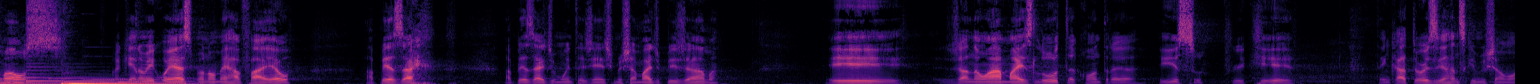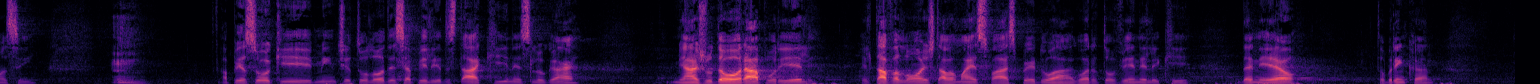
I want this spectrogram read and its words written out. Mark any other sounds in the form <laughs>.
irmãos. Para quem não me conhece, meu nome é Rafael. Apesar, <laughs> apesar de muita gente me chamar de pijama. E já não há mais luta contra isso, porque tem 14 anos que me chamam assim. A pessoa que me intitulou desse apelido está aqui nesse lugar. Me ajuda a orar por ele. Ele estava longe, estava mais fácil perdoar. Agora estou vendo ele aqui. Daniel. Estou brincando.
